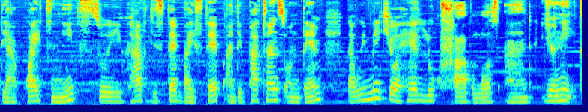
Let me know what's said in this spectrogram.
they are quite neat. So you have the step by step and the patterns on them that will make your hair look fabulous and unique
